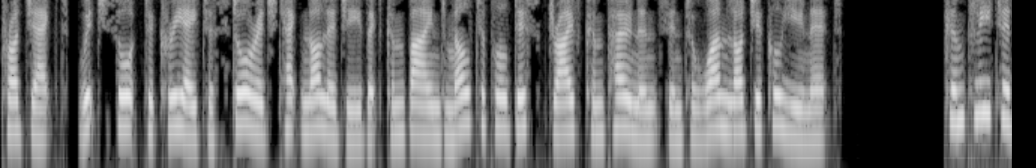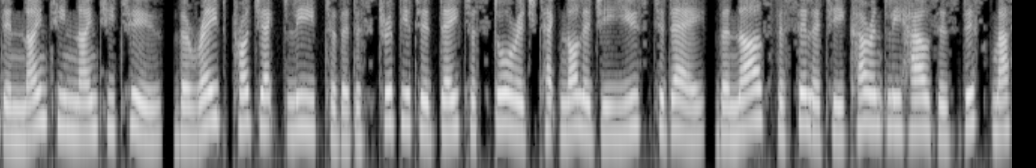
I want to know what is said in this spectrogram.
project, which sought to create a storage technology that combined multiple disk drive components into one logical unit. Completed in 1992, the RAID project lead to the distributed data storage technology used today. The NAS facility currently houses disk mass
